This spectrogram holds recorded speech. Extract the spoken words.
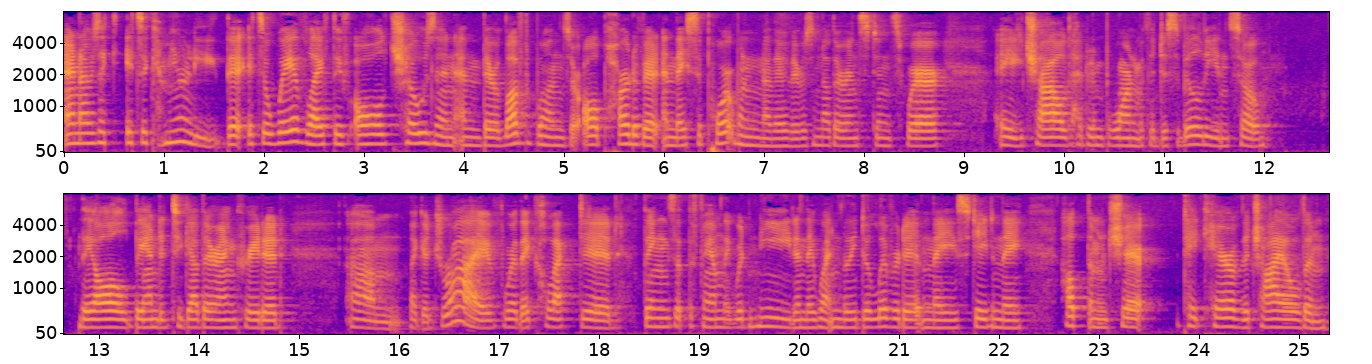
And I was like, it's a community. That it's a way of life they've all chosen, and their loved ones are all part of it, and they support one another. There was another instance where a child had been born with a disability, and so they all banded together and created um, like a drive where they collected things that the family would need, and they went and they delivered it, and they stayed and they helped them take care of the child, and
